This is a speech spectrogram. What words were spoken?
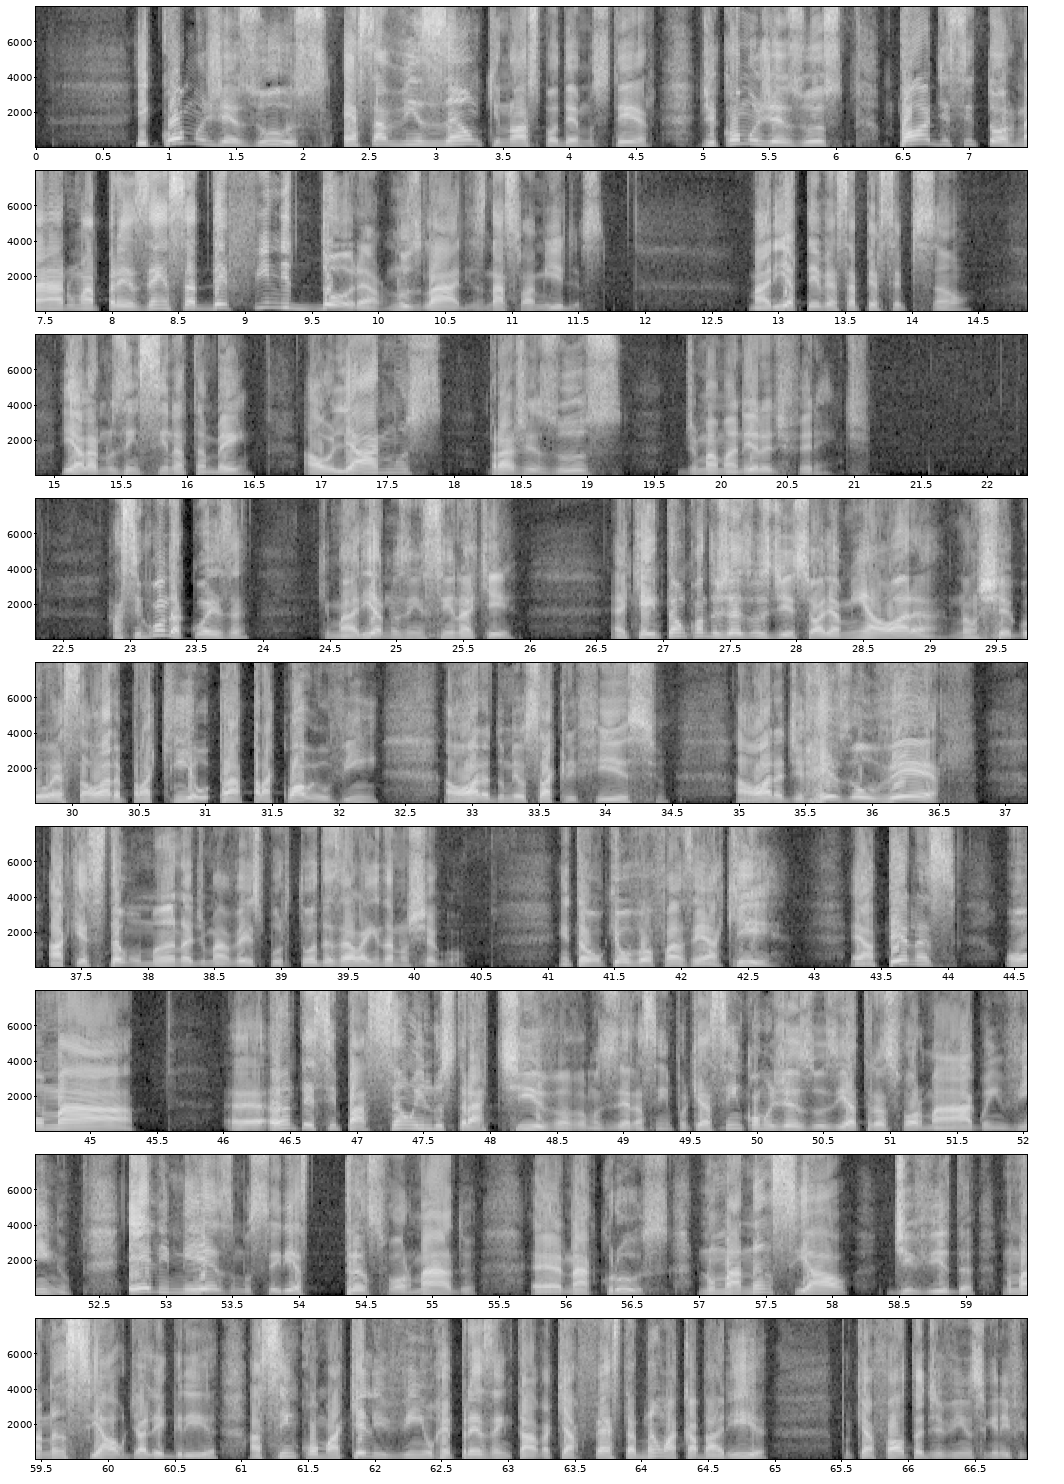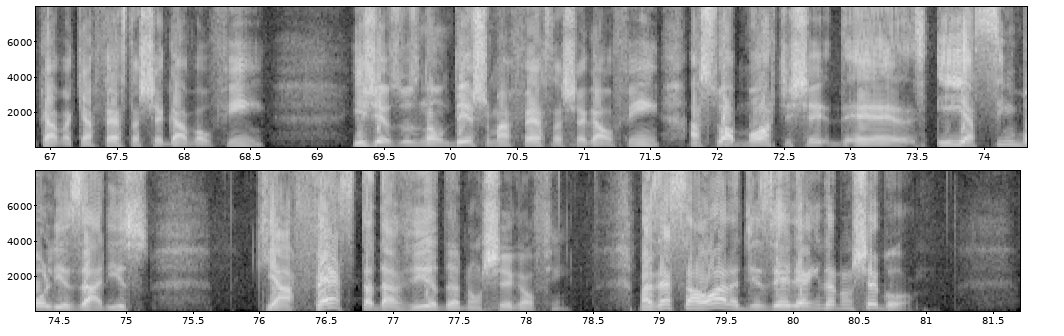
E como Jesus, essa visão que nós podemos ter de como Jesus pode se tornar uma presença definidora nos lares, nas famílias. Maria teve essa percepção e ela nos ensina também a olharmos para Jesus de uma maneira diferente. A segunda coisa que Maria nos ensina aqui é que então, quando Jesus disse: Olha, a minha hora não chegou, essa hora para a qual eu vim, a hora do meu sacrifício, a hora de resolver a questão humana de uma vez por todas, ela ainda não chegou. Então, o que eu vou fazer aqui é apenas uma é, antecipação ilustrativa, vamos dizer assim, porque assim como Jesus ia transformar água em vinho, ele mesmo seria transformado é, na cruz num manancial de vida, num manancial de alegria. Assim como aquele vinho representava que a festa não acabaria, porque a falta de vinho significava que a festa chegava ao fim, e Jesus não deixa uma festa chegar ao fim, a sua morte é, ia simbolizar isso, que a festa da vida não chega ao fim. Mas essa hora, diz ele, ainda não chegou.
